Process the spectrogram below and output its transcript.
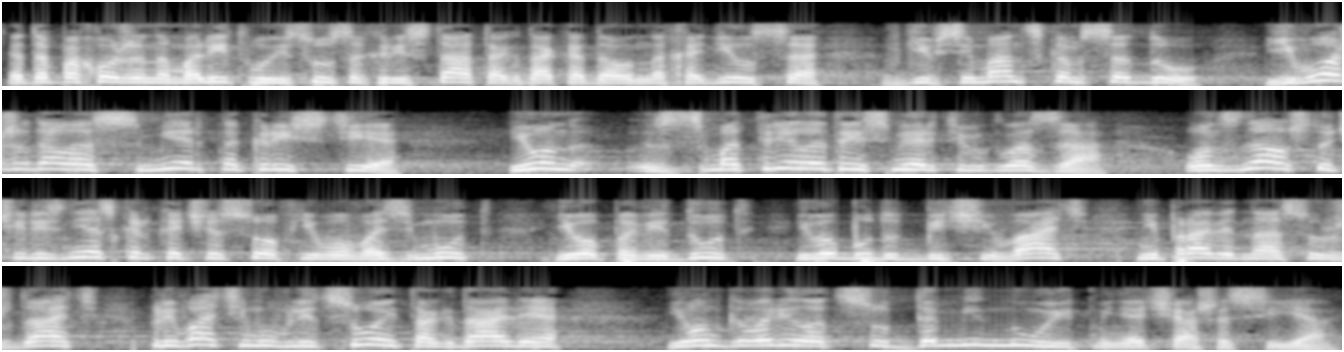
Это похоже на молитву Иисуса Христа тогда, когда Он находился в Гефсиманском саду. Его ожидала смерть на кресте, и Он смотрел этой смерти в глаза. Он знал, что через несколько часов его возьмут, его поведут, его будут бичевать, неправедно осуждать, плевать ему в лицо и так далее. И он говорил отцу, доминует меня чаша сия.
